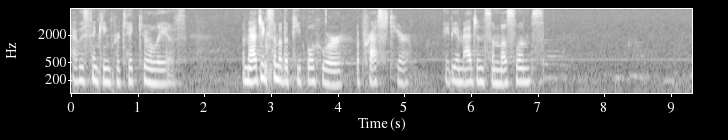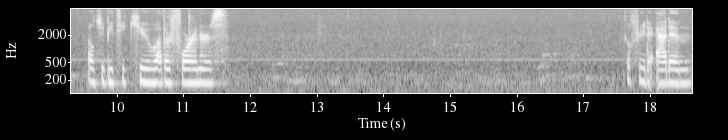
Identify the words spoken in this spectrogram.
I was thinking particularly of imagining some of the people who are oppressed here. Maybe imagine some Muslims, LGBTQ, other foreigners. Feel free to add in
